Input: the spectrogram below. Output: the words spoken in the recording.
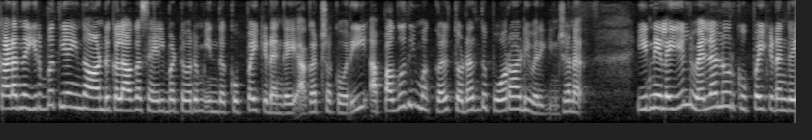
கடந்த இருபத்தி ஐந்து ஆண்டுகளாக செயல்பட்டு வரும் இந்த குப்பை கிடங்கை அகற்றக்கோரி அப்பகுதி மக்கள் தொடர்ந்து போராடி வருகின்றனர். இந்நிலையில் வெள்ளலூர் குப்பை கிடங்கை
